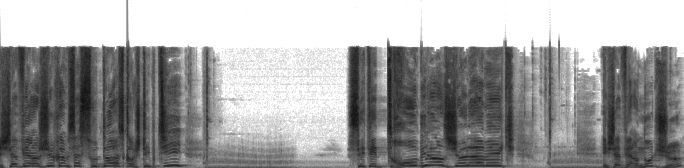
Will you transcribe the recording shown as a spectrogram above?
J'avais un jeu comme ça sous DOS quand j'étais petit C'était trop bien ce jeu-là, mec Et j'avais un autre jeu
